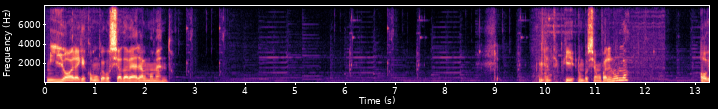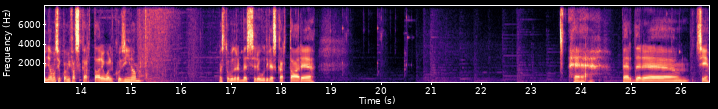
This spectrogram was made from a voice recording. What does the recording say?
migliore che comunque possiate avere al momento. Niente, qui non possiamo fare nulla. Oh, vediamo se qua mi fa scartare qualcosina. Questo potrebbe essere utile scartare... Eh... Perdere... Sì.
